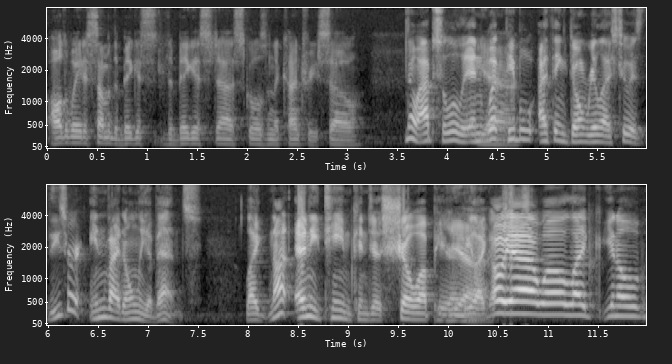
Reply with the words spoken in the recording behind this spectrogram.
all the way to some of the biggest the biggest uh, schools in the country. So No, absolutely. And what people I think don't realize too is these are invite only events. Like not any team can just show up here and be Yeah. like, "Oh yeah, well like, you know,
